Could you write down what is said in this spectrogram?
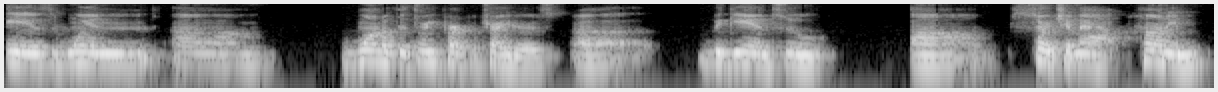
is when um, one of the three perpetrators uh, began to um, search him out, hunt him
